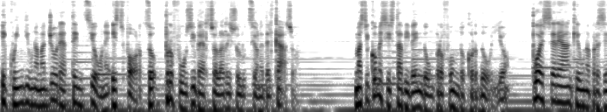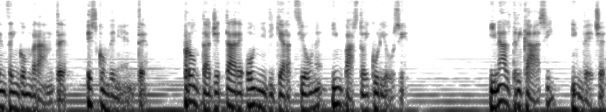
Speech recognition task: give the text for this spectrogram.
e quindi una maggiore attenzione e sforzo profusi verso la risoluzione del caso. Ma siccome si sta vivendo un profondo cordoglio, può essere anche una presenza ingombrante e sconveniente, pronta a gettare ogni dichiarazione in pasto ai curiosi. In altri casi, invece,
